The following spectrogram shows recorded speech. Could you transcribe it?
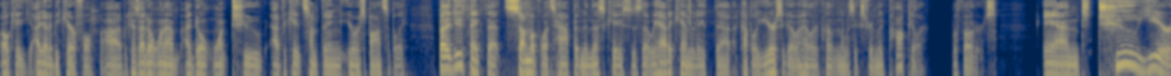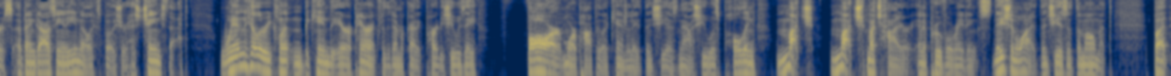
okay, I got to be careful uh, because I don't want to, I don't want to advocate something irresponsibly. But I do think that some of what's happened in this case is that we had a candidate that a couple of years ago when Hillary Clinton was extremely popular with voters. And two years of Benghazi and email exposure has changed that. When Hillary Clinton became the heir apparent for the Democratic Party, she was a far more popular candidate than she is now. She was polling much, much, much higher in approval ratings nationwide than she is at the moment. But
